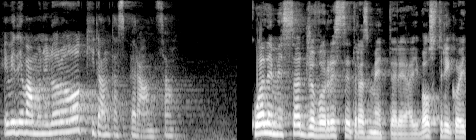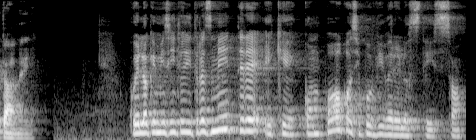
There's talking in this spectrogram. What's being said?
e vedevamo nei loro occhi tanta speranza. Quale messaggio vorreste trasmettere ai vostri coetanei? Quello che mi sento di trasmettere è che con poco si può vivere lo stesso.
